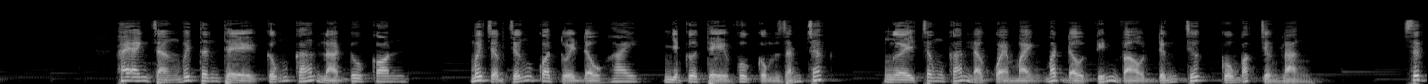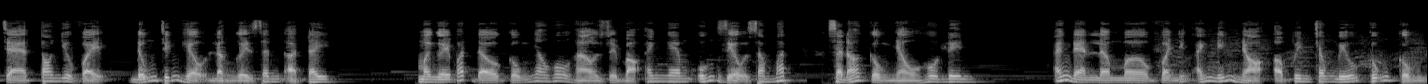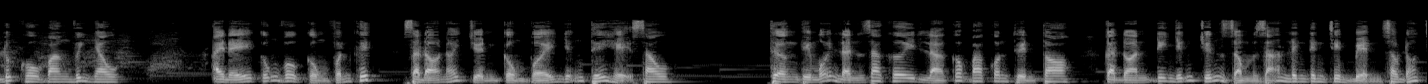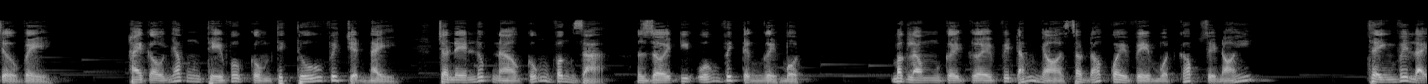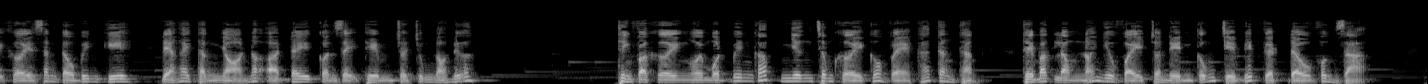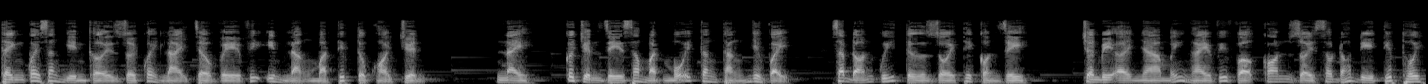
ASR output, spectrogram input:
Hai anh chàng với thân thể cũng khá là đô con, mới chập chứng qua tuổi đầu hai, nhưng cơ thể vô cùng rắn chắc. Người trông khá là khỏe mạnh bắt đầu tiến vào đứng trước cô bác trưởng làng. Sức trẻ to như vậy, đúng chính hiệu là người dân ở đây. Mọi người bắt đầu cùng nhau hô hào rồi bảo anh em uống rượu ra mắt, sau đó cùng nhau hô lên. Ánh đèn lờ mờ và những ánh nến nhỏ ở bên trong miếu cũng cùng lúc hô vang với nhau. Ai đấy cũng vô cùng phấn khích, sau đó nói chuyện cùng với những thế hệ sau. Thường thì mỗi lần ra khơi là có ba con thuyền to, cả đoàn đi những chuyến rầm dã linh đinh trên biển sau đó trở về. Hai cậu nhóc thì vô cùng thích thú với chuyện này, cho nên lúc nào cũng vâng dạ, rồi đi uống với từng người một. Bác Long cười cười với đám nhỏ sau đó quay về một góc rồi nói. Thịnh với lại khởi sang tàu bên kia để hai thằng nhỏ nó ở đây còn dạy thêm cho chúng nó nữa. Thịnh và Khởi ngồi một bên góc nhưng trông Khởi có vẻ khá căng thẳng Thầy bác lòng nói như vậy cho nên cũng chỉ biết gật đầu vâng dạ. Thịnh quay sang nhìn khởi rồi quay lại trở về với im lặng mà tiếp tục hỏi chuyện. Này, có chuyện gì sao mặt mũi căng thẳng như vậy? Sắp đón quý tử rồi thế còn gì? Chuẩn bị ở nhà mấy ngày với vợ con rồi sau đó đi tiếp thôi.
